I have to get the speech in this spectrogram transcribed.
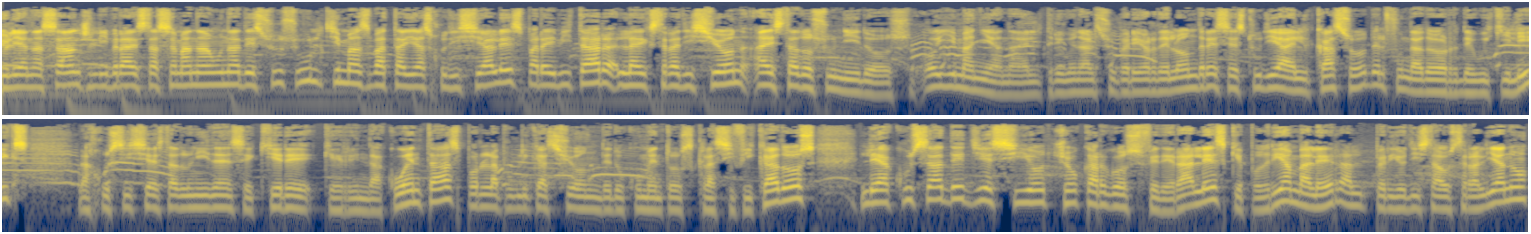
Julian Assange libra esta semana una de sus últimas batallas judiciales para evitar la extradición a Estados Unidos. Hoy y mañana el Tribunal Superior de Londres estudia el caso del fundador de Wikileaks. La justicia estadounidense quiere que rinda cuentas por la publicación de documentos clasificados. Le acusa de 18 cargos federales que podrían valer al periodista australiano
